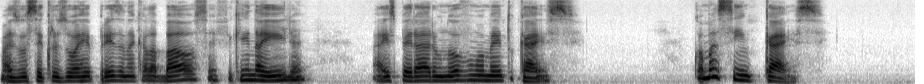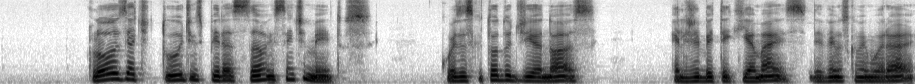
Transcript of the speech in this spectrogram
Mas você cruzou a represa naquela balsa e fiquei na ilha a esperar um novo momento cais. Como assim cais? Close, atitude, inspiração e sentimentos. Coisas que todo dia nós, LGBTQIA, devemos comemorar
